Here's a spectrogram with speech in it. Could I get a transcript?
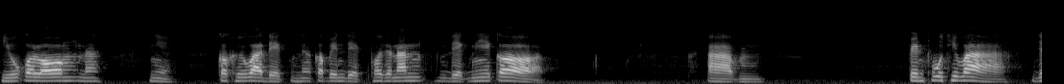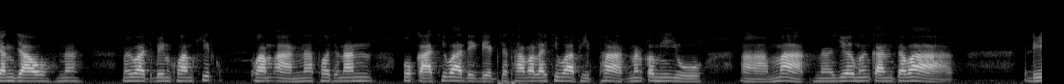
หิวก็ร้องนะนี่ก็คือว่าเด็กนะก็เป็นเด็ก เพราะฉะนั้นเด็กนี้ก็อ่าเป็นผู้ที่ว่ายังเยาว์นะไม่ว่าจะเป็นความคิดความอ่านนะเพราะฉะนั้นโอกาสที่ว่าเด็กๆ จะทำอะไรที่ว่าผิดพลาด มันก็มีอยู่อ่ามากนะเยอะเหมือนกัน แต่ว่า ดี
